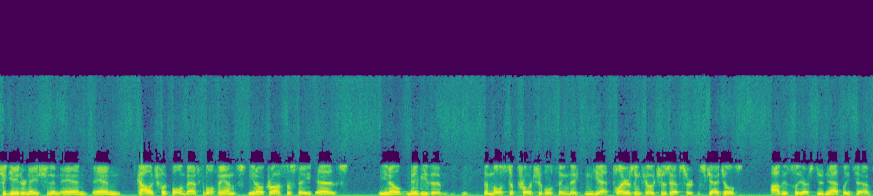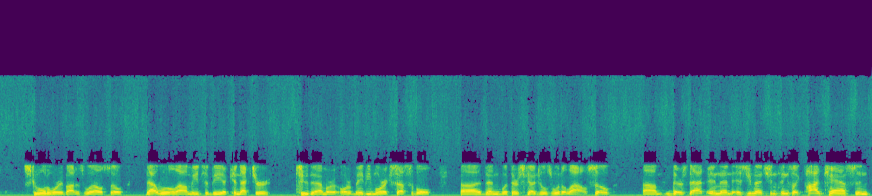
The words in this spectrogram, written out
to Gator Nation and and, and college football and basketball fans, you know, across the state as you know maybe the the most approachable thing they can get. Players and coaches have certain schedules. Obviously, our student athletes have school to worry about as well. So that will allow me to be a connector to them, or, or maybe more accessible uh, than what their schedules would allow. So um, there's that, and then as you mentioned, things like podcasts and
